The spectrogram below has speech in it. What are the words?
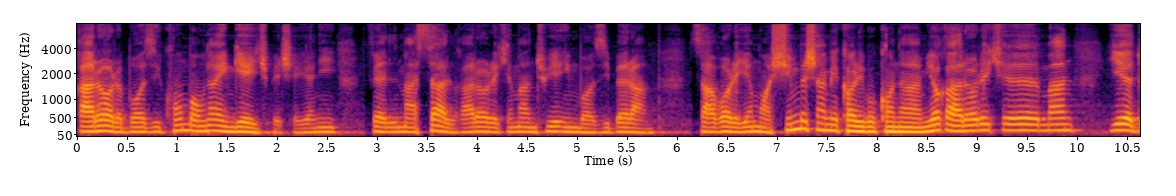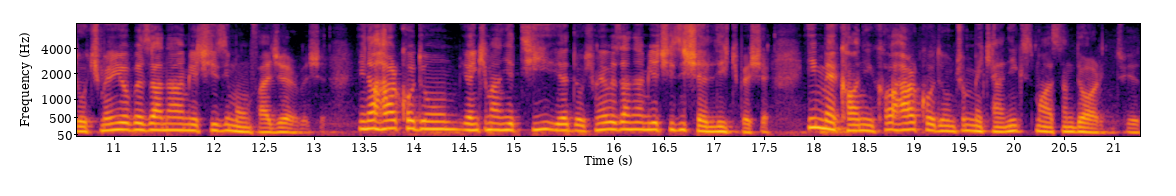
قراره بازیکن با اونا engage بشه. یعنی فی‌المثل قراره که من توی این بازی برم سوار یه ماشین بشم یه کاری بکنم یا قراره که من یه دکمه رو بزنم یه چیزی منفجر بشه. اینا هر کدوم یعنی که من یه تی یه دکمه بزنم یه چیزی شلیک بشه. این مکانیک ها هر کدوم چون mechanics ما اصلا داریم توی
